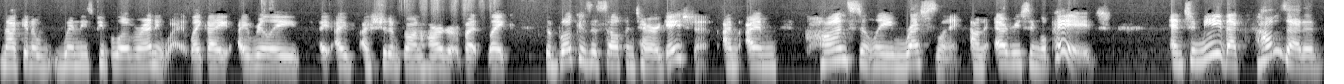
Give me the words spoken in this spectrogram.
not going to win these people over anyway. Like i i really i i should have gone harder but like the book is a self-interrogation. I'm i'm constantly wrestling on every single page and to me that comes out of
